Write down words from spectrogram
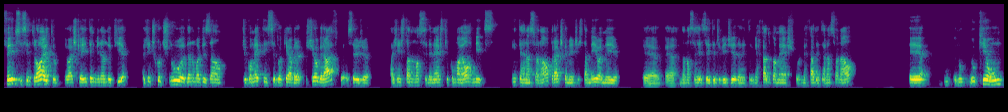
Feito esse introito, eu acho que aí terminando aqui, a gente continua dando uma visão de como é que tem sido a quebra geográfica, ou seja, a gente está no nosso trimestre com o maior mix internacional, praticamente a gente está meio a meio é, é, da nossa receita dividida entre mercado doméstico e mercado internacional. É, no, no Q1,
